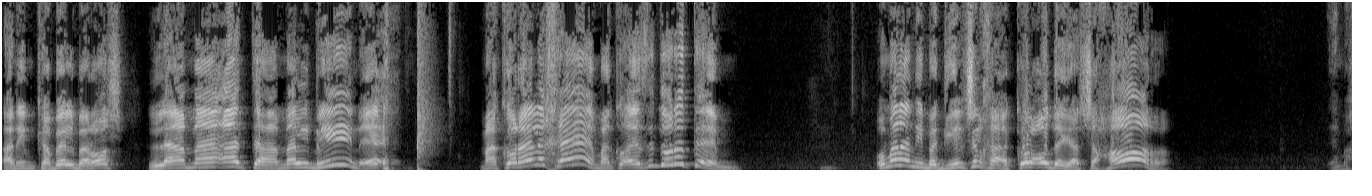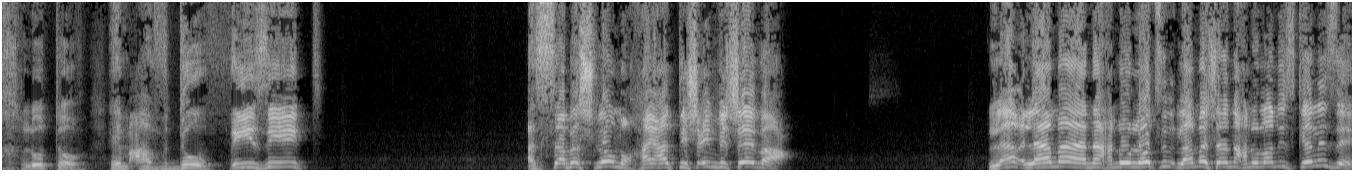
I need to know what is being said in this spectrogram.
אני מקבל בראש, למה אתה מלבין? מה קורה לכם? מה, איזה דור אתם? הוא אומר, אני בגיל שלך, הכל עוד היה שחור. הם אכלו טוב, הם עבדו פיזית. אז סבא שלמה חי עד 97. למה אנחנו לא למה שאנחנו לא נזכה לזה?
